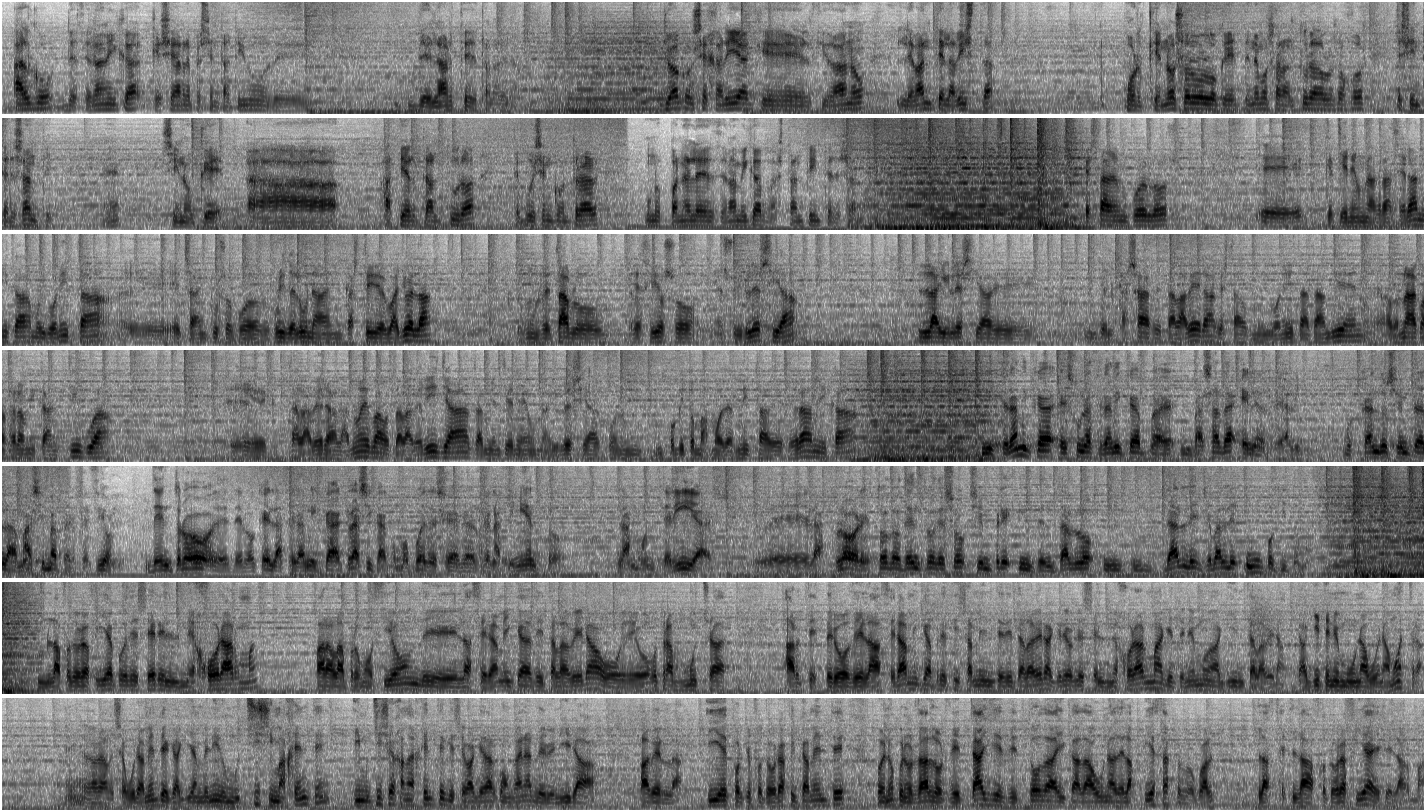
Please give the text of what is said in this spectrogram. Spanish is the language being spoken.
algo de cerámica que sea representativo del arte de Talavera. Yo aconsejaría que el ciudadano levante la vista porque no solo lo que tenemos a la altura de los ojos es interesante, ¿eh? sino que a, a cierta altura te puedes encontrar unos paneles de cerámica bastante interesantes. Estar en pueblos eh, que tienen una gran cerámica muy bonita, eh, hecha incluso por Ruiz de Luna en Castillo de Bayuela, un retablo precioso en su iglesia, la iglesia del Casar de Talavera, que está muy bonita también, adornada con cerámica antigua, eh, Talavera la Nueva o Talaverilla, también tiene una iglesia con un poquito más modernita de cerámica. Mi cerámica es una cerámica basada en el realismo buscando siempre la máxima perfección, dentro de lo que es la cerámica clásica, como puede ser el Renacimiento, las monterías, eh, las flores, todo dentro de eso, siempre intentarlo, mm, darle, llevarle un poquito más. La fotografía puede ser el mejor arma para la promoción de la cerámica de Talavera o de otras muchas artes, pero de la cerámica precisamente de Talavera creo que es el mejor arma que tenemos aquí en Talavera. Aquí tenemos una buena muestra. ¿eh? seguramente que aquí han venido muchísima gente y muchísima gente que se va a quedar con ganas de venir a, verla. Y es porque fotográficamente bueno, pues nos da los detalles de toda y cada una de las piezas, con lo cual la, la fotografía es el arma.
